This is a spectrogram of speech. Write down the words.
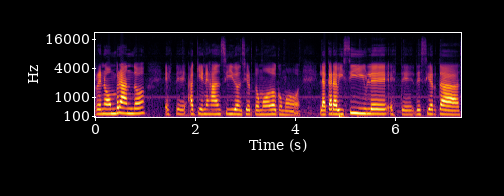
renombrando este, a quienes han sido en cierto modo como la cara visible este, de ciertas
